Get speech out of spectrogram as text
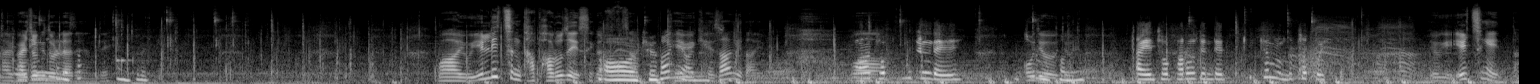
아, 발전기 돌려야 되는데 응, 그래. 와 이거 1, 2층 다 바로제 있으니까 아, 개, 아니야. 개사기다 이거 와 아저 바로젠데 어디 어디 못하네. 아니 저 바로젠데 토템을 못 찾고 있어 아하, 여기 1층에 있다. 어,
